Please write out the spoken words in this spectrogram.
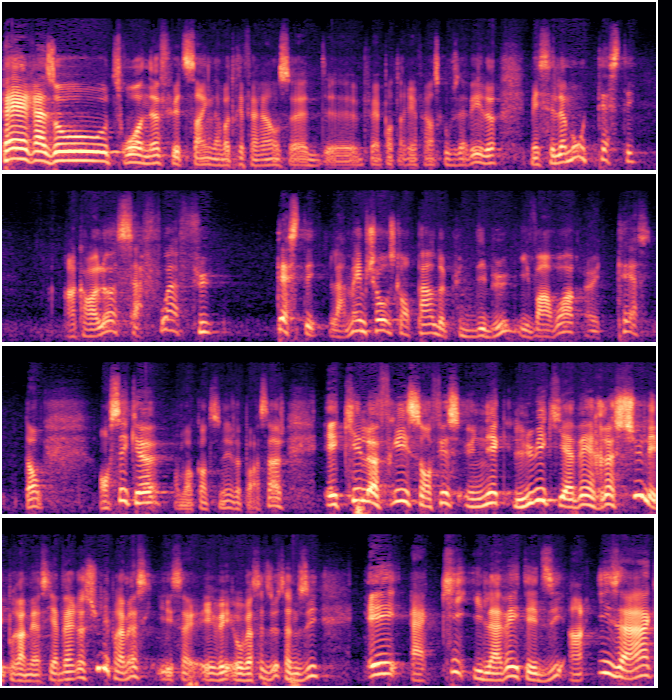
Perazo 3, 9, 8, 5 dans votre référence, euh, peu importe la référence que vous avez, là. mais c'est le mot tester. Encore là, sa foi fut testée. La même chose qu'on parle depuis le début, il va avoir un test. Donc, On sait que, on va continuer le passage, et qu'il offrit son Fils unique, lui qui avait reçu les promesses. Il avait reçu les promesses, et au verset 18, ça nous dit, et à qui il avait été dit, en Isaac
